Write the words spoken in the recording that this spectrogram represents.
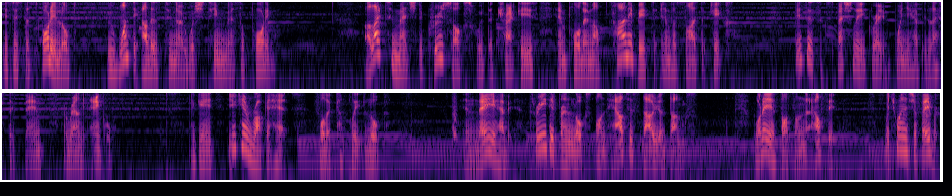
this is the sporty look we want the others to know which team we are supporting. I like to match the crew socks with the trackies and pull them up tiny bit to emphasize the kicks. This is especially great when you have elastic bands around the ankle. Again, you can rock a hat for the complete look. And there you have it, 3 different looks on how to style your dunks. What are your thoughts on the outfit? Which one is your favorite?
